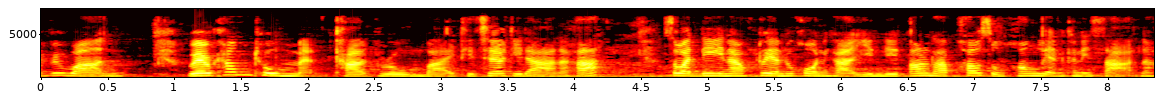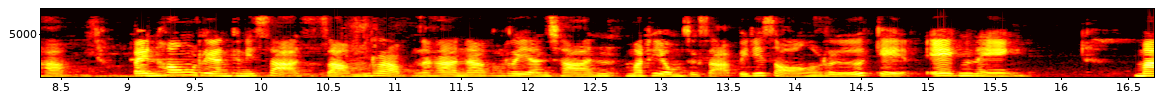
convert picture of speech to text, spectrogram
everyone welcome to Math Card Room by Teacher ธิดานะคะ สวัสดีนักเรียนทุกคนค่ะ ยินดีต้อนรับเข้าสู่ห้องเรียนคณิตศาสตร์นะคะ เป็นห้องเรียนคณิตศาสตร์สำหรับนะคะ นักเรียนชั้นมัธยมศึกษาปีที่ 2 หรือเกรดเอกนั่นเอง มา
